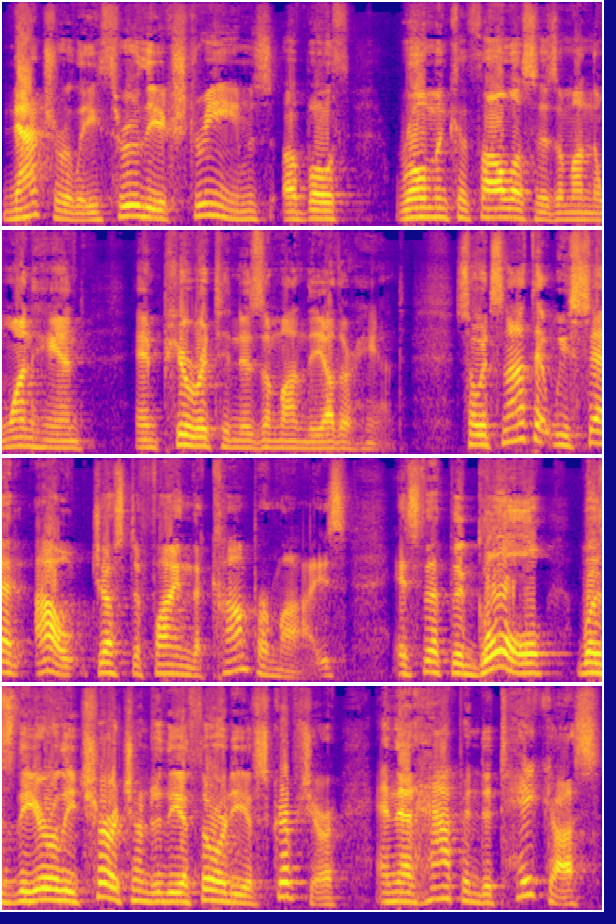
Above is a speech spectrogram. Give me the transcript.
naturally through the extremes of both Roman Catholicism on the one hand and Puritanism on the other hand. So it's not that we set out just to find the compromise. It's that the goal was the early church under the authority of Scripture, and that happened to take us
